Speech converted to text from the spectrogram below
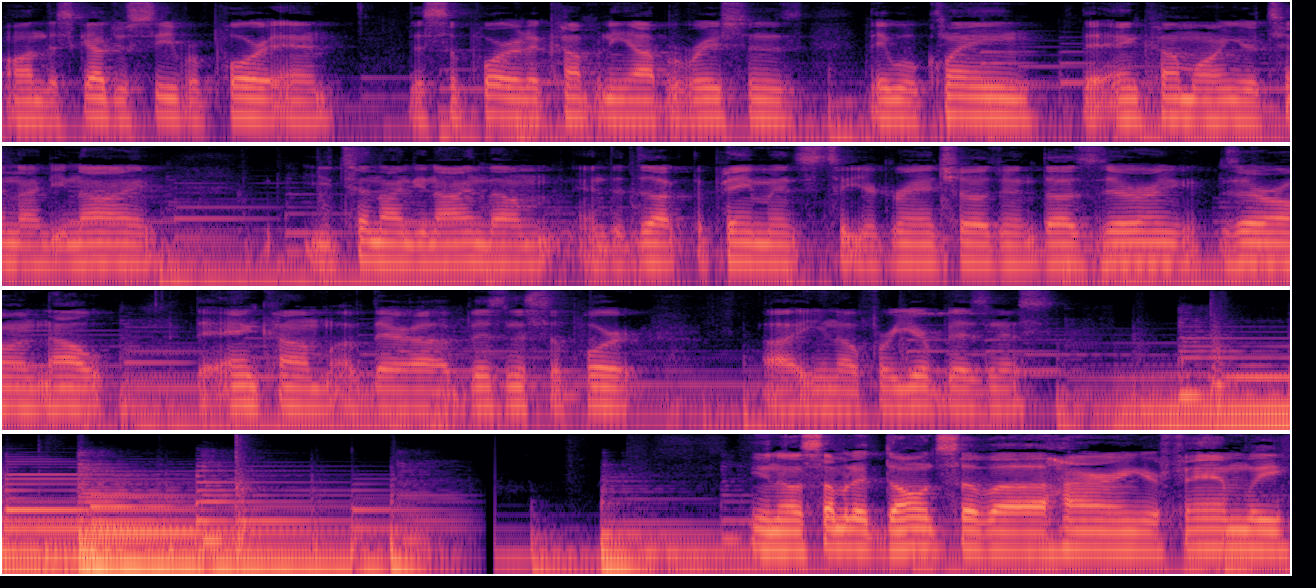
on the Schedule C report and the support of the company operations, they will claim the income on your 1099. You 1099 them and deduct the payments to your grandchildren, thus zeroing, zeroing out the income of their uh, business support, uh, you know, for your business. You know, some of the don'ts of uh, hiring your family.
